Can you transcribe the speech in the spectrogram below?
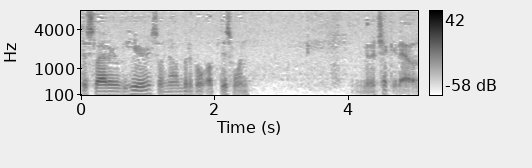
this ladder over here, so now I'm going to go up this one. I'm going to check it out.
